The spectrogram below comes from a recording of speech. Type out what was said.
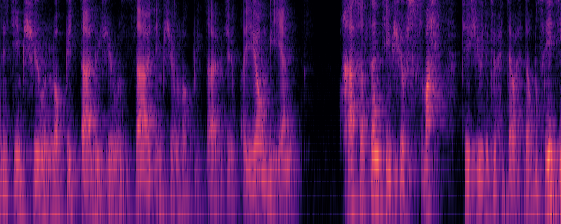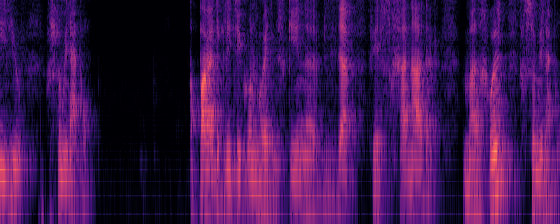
اللي تيمشيو l'hôpital ويجيو للدار تيمشيو l'hôpital ويجيو يوميا خاصة تيمشيو في الصباح تيجيو ديك الوحدة وحدة ونص هي تيجيو خصهم يلعبوا à part هذاك اللي تيكون مريض مسكين بزاف فيه السخانة داك مع الخوين خصهم يلعبوا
